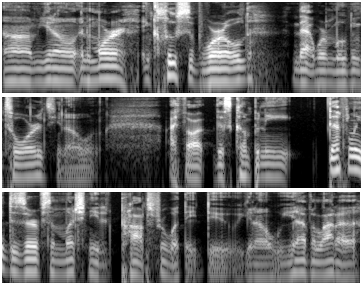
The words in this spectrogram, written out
Um, you know, in a more inclusive world that we're moving towards, you know, I thought this company definitely deserves some much needed props for what they do. You know, we have a lot of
